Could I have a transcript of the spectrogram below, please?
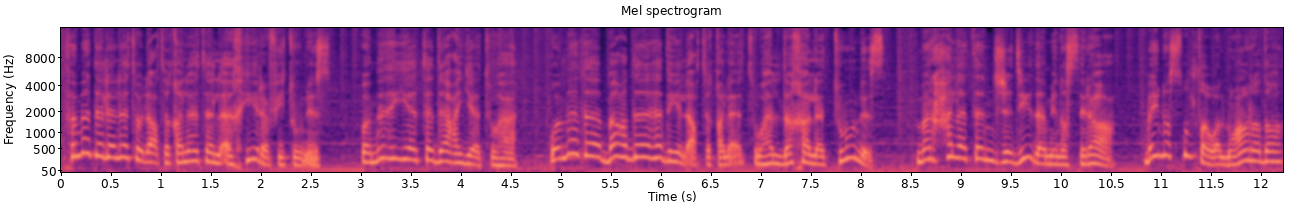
فما دلالات الاعتقالات الأخيرة في تونس؟ وما هي تداعياتها؟ وماذا بعد هذه الاعتقالات؟ وهل دخلت تونس مرحلة جديدة من الصراع بين السلطة والمعارضة.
